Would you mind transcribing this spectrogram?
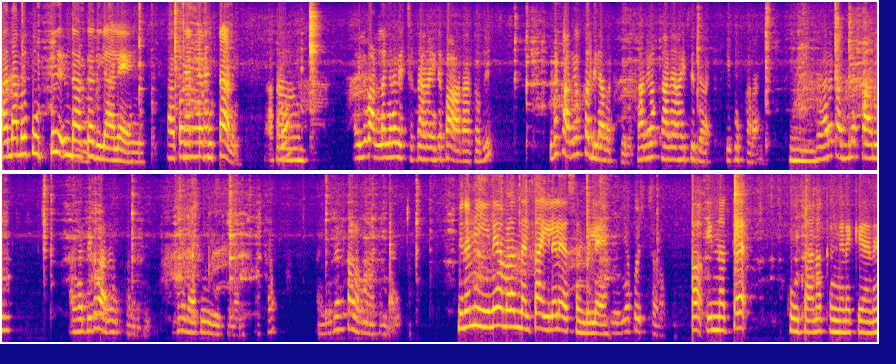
അത് നമ്മൾ പുട്ട് ഉണ്ടാക്കതില്ല അല്ലേ? അപ്പൊ പുട്ടാണ്. അപ്പൊ അതിൽ വെള്ളം ഇങ്ങനെ വെച്ചിട്ടാണ് അതിന്റെ പാടാത്തത്. ഇവിടെ കറിയൊക്കെ അതിലാ വെക്കൽ. കറി വെക്കാനായിട്ട് ഇതാ ഈ കുക്കറാണ്. വേറെ കല്ലിലെക്കാനും വെക്കാനും അങ്ങനത്തേക്ക് വേറെ കുക്കറുണ്ട്. ഉപയോഗിക്കുന്നതാണ് അപ്പൊ അതിന്റെ കളർ മാറ്റം ഉണ്ടാവും. പിന്നെ മീന് നമ്മൾ ഇന്നലത്തെ അയില ലേസം ഉണ്ട് അല്ലേ ഇന്നത്തെ കൂട്ടാനൊക്കെ ഇങ്ങനെയൊക്കെയാണ്.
